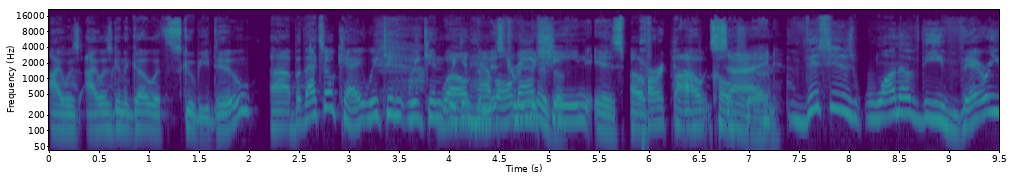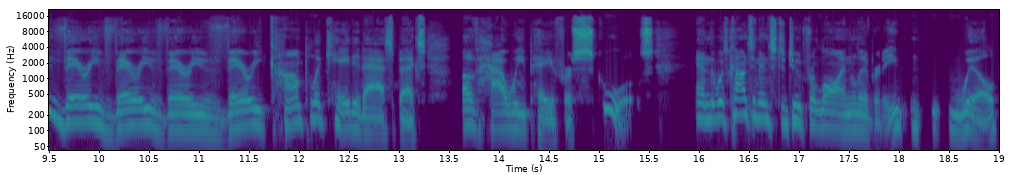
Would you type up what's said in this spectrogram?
I was I was going to go with Scooby Doo, uh, but that's okay. We can we can well, we can have the mystery all machine of, is of parked pop outside. Culture. This is one of the very very very very very complicated aspects of how we pay for schools. And the Wisconsin Institute for Law and Liberty will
